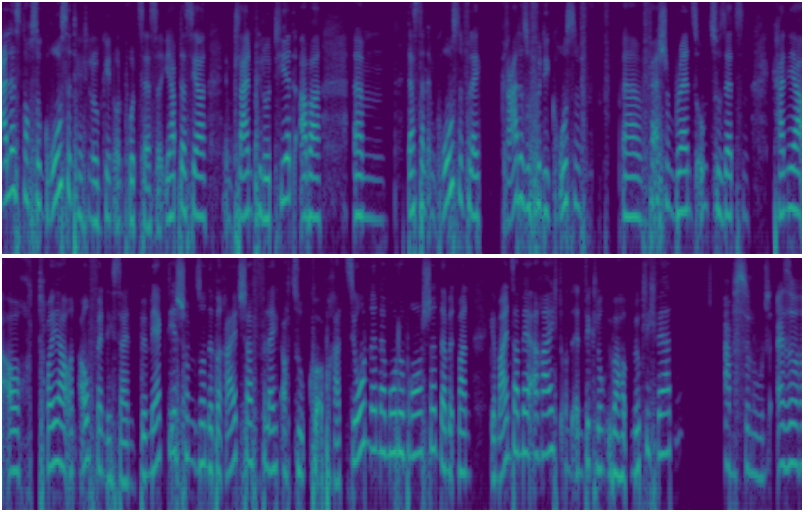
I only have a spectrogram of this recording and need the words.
alles noch so große Technologien und Prozesse. Ihr habt das ja im Kleinen pilotiert, aber ähm, das dann im Großen vielleicht gerade so für die großen äh, Fashion-Brands umzusetzen, kann ja auch teuer und aufwendig sein. Bemerkt ihr schon so eine Bereitschaft vielleicht auch zu Kooperationen in der Modebranche, damit man gemeinsam mehr erreicht und Entwicklungen überhaupt möglich werden? Absolut. Also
